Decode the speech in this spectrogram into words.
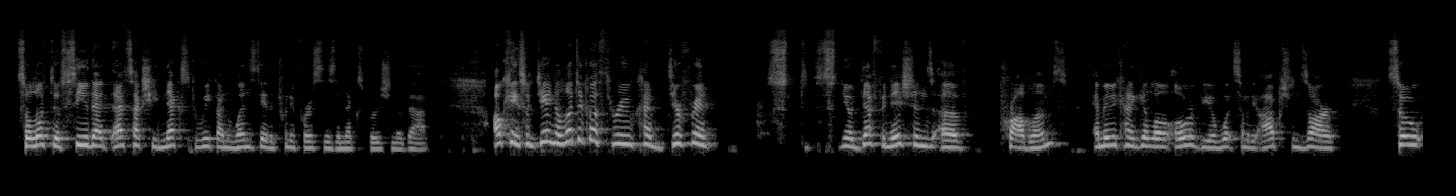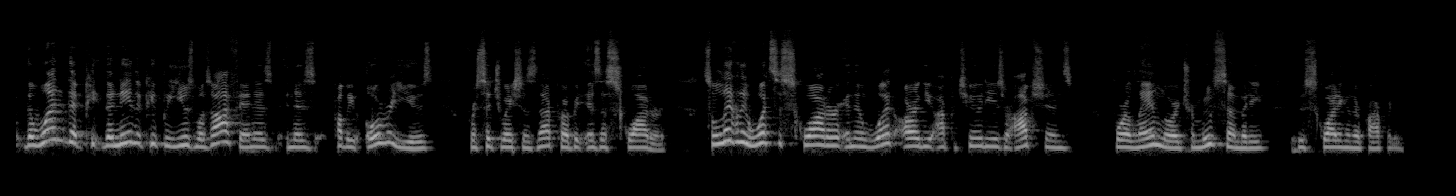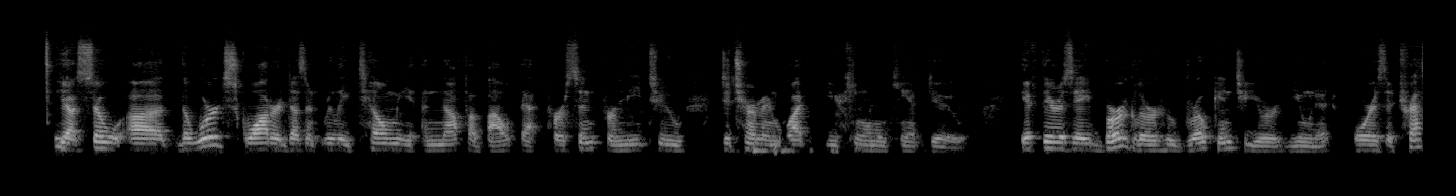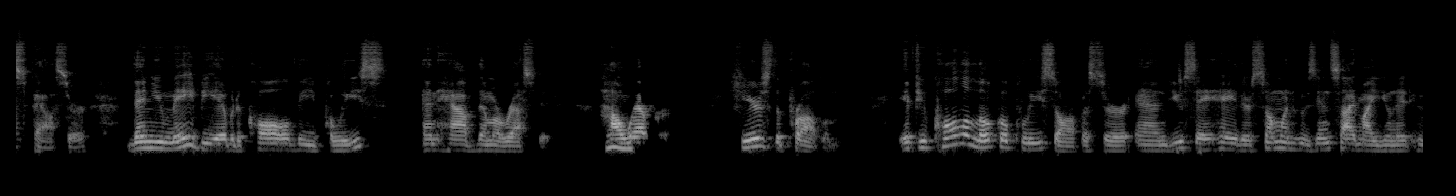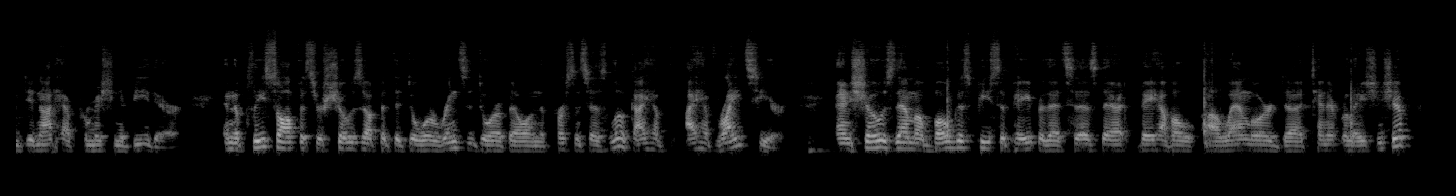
So look to see that. That's actually next week on Wednesday, the 21st is the next version of that. Okay, so Daniel, let's go through kind of different you know definitions of problems and maybe kind of get a little overview of what some of the options are. So the one that pe- the name that people use most often is and is probably overused for situations not appropriate is a squatter. So legally, what's a squatter, and then what are the opportunities or options for a landlord to remove somebody who's squatting in their property? Yeah, so uh, the word squatter doesn't really tell me enough about that person for me to determine what you can and can't do. If there's a burglar who broke into your unit or is a trespasser, then you may be able to call the police and have them arrested. Mm. However, here's the problem. If you call a local police officer and you say, hey, there's someone who's inside my unit who did not have permission to be there, and the police officer shows up at the door rings the doorbell and the person says look i have i have rights here and shows them a bogus piece of paper that says that they have a, a landlord uh, tenant relationship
